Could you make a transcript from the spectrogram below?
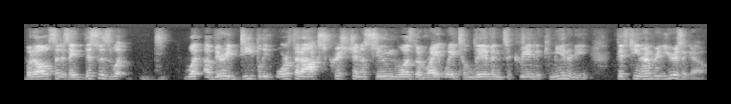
but also to say this is what what a very deeply orthodox Christian assumed was the right way to live and to create a community 1500 years ago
